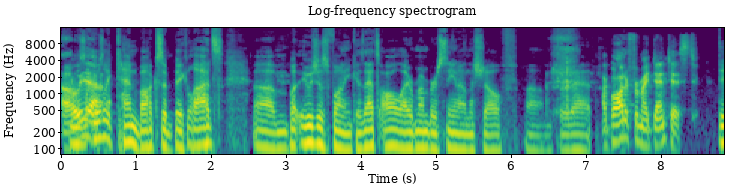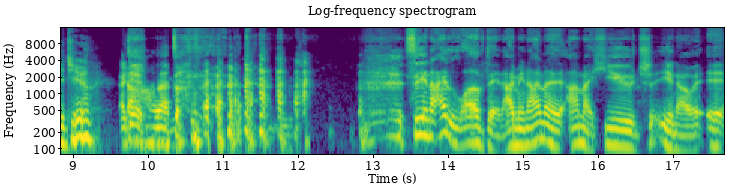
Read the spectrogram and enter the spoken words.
Oh was, yeah. it was like 10 bucks at Big Lots. Um, but it was just funny because that's all I remember seeing on the shelf um, for that. I bought it for my dentist. Did you? I did. Oh, that's See, and I loved it. I mean, I'm a I'm a huge, you know, i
